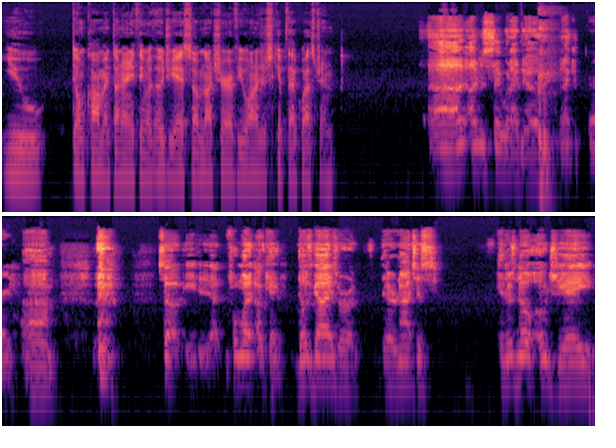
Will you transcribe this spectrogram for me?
you don't comment on anything with OGA, so I'm not sure if you want to just skip that question. Uh, I'll just say what I know that I can say. Um, so, from what okay, those guys are they're not just okay, there's no OGA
